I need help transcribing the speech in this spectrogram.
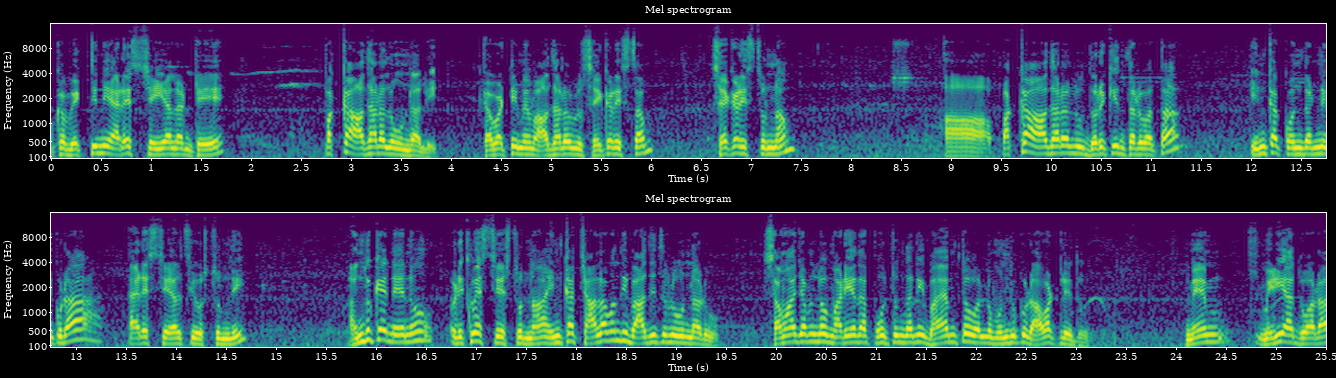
ఒక వ్యక్తిని అరెస్ట్ చేయాలంటే పక్క ఆధారాలు ఉండాలి. కాబట్టి మేము ఆధారాలు సేకరిస్తాం సేకరిస్తున్నాం. ఆ పక్క ఆధారాలు దొరికిన తర్వాత ఇంకా కొందరిని కూడా అరెస్ట్ చేయాల్సి వస్తుంది. అందుకే నేను రిక్వెస్ట్ చేస్తున్నా ఇంకా చాలామంది బాధితులు ఉన్నారు. సమాజంలో మర్యాద పోతుందని భయంతో వాళ్ళు ముందుకు రావట్లేదు. మేం మీడియా ద్వారా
